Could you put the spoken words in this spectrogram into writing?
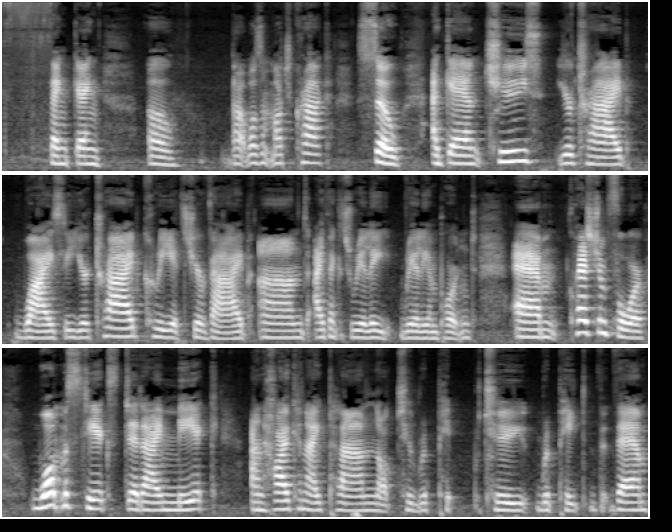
thinking, oh, that wasn't much crack. So, again, choose your tribe wisely. Your tribe creates your vibe, and I think it's really, really important. Um, question four What mistakes did I make, and how can I plan not to repeat? to repeat them.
